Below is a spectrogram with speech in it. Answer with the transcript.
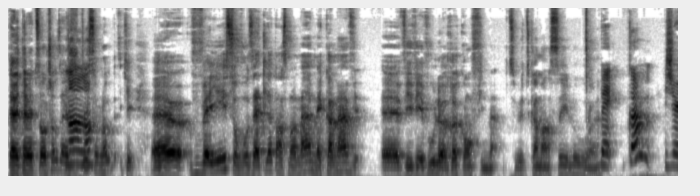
T'avais- T'avais-tu autre chose à ajouter non. sur l'autre? Ok. Euh, vous veillez sur vos athlètes en ce moment, mais comment euh, vivez-vous le reconfinement? Tu veux-tu commencer, Lou? hein? Ben, comme j'ai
